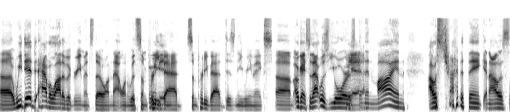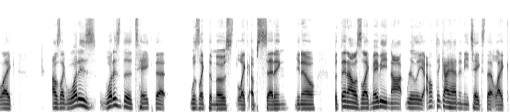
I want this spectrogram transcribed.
uh, we did have a lot of agreements though on that one with some pretty bad, some pretty bad Disney remakes. Um, okay, so that was yours, Yeah. and then mine. I was trying to think, and I was like. I was like, what is what is the take that was like the most like upsetting, you know? But then I was like, maybe not really. I don't think I had any takes that like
